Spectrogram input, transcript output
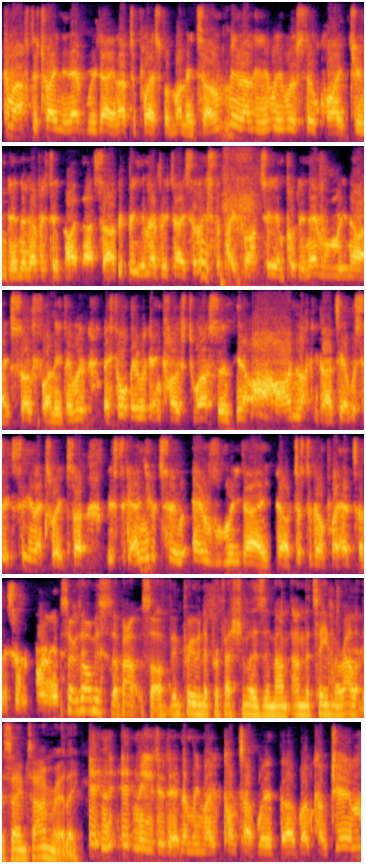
come after training every day and had to play us for money. So me and Andy, we were still quite tuned in and everything like that. So we beat them every day. So they used to pay for our tea and put in every So funny. They were they thought they were getting close to us, and you know, oh, I'm lucky lads. Yeah, we'll see, see you next week. So we used to get a new two every day, you know, just to go and play head tennis. It was brilliant. So it was almost about sort of improving the professionalism and, and the team morale at the same time, really. It, it needed it. Then we made contact with uh, Roko Gym, and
